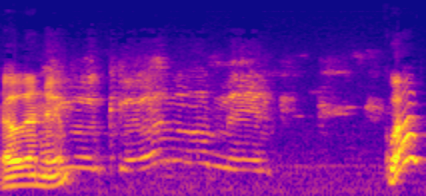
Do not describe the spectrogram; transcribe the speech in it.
Elder name? Are you a girl or a man? What?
